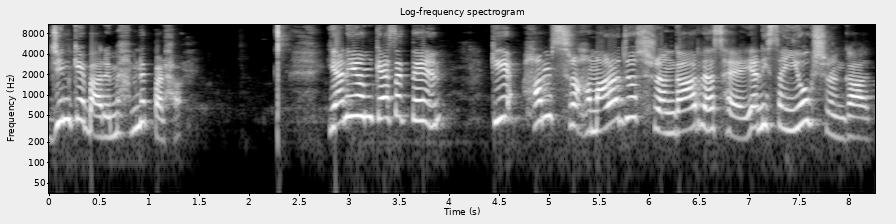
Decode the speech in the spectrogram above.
जिनके बारे में हमने पढ़ा। यानी हम कह सकते हैं कि हम हमारा जो श्रृंगार रस है, यानी संयोग श्रृंगार,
